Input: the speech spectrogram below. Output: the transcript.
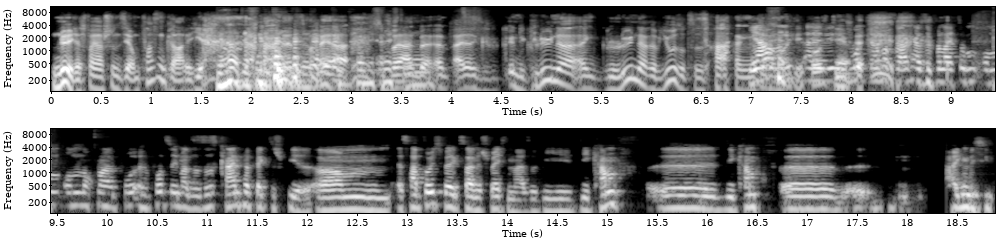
Nö, das war ja schon sehr umfassend gerade hier. Ja, das war ja, das war ja ein, ein, ein, glühender, ein glühender Review sozusagen. Ja, und, ich wollte einfach sagen, also vielleicht um, um, um nochmal vorzunehmen, also es ist kein perfektes Spiel. Ähm, es hat durchweg seine Schwächen. Also die, die Kampf, äh, die Kampf, äh, eigentlich,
